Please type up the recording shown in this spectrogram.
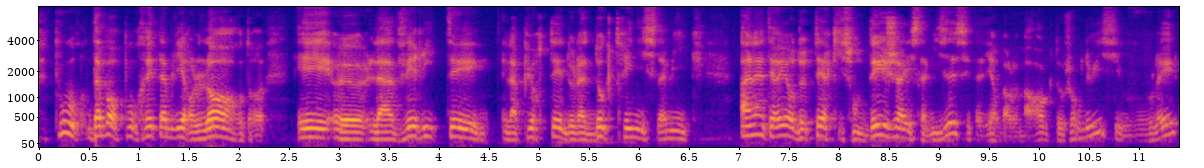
pour, d'abord pour rétablir l'ordre et euh, la vérité, la pureté de la doctrine islamique à l'intérieur de terres qui sont déjà islamisées, c'est-à-dire dans le Maroc d'aujourd'hui, si vous voulez.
